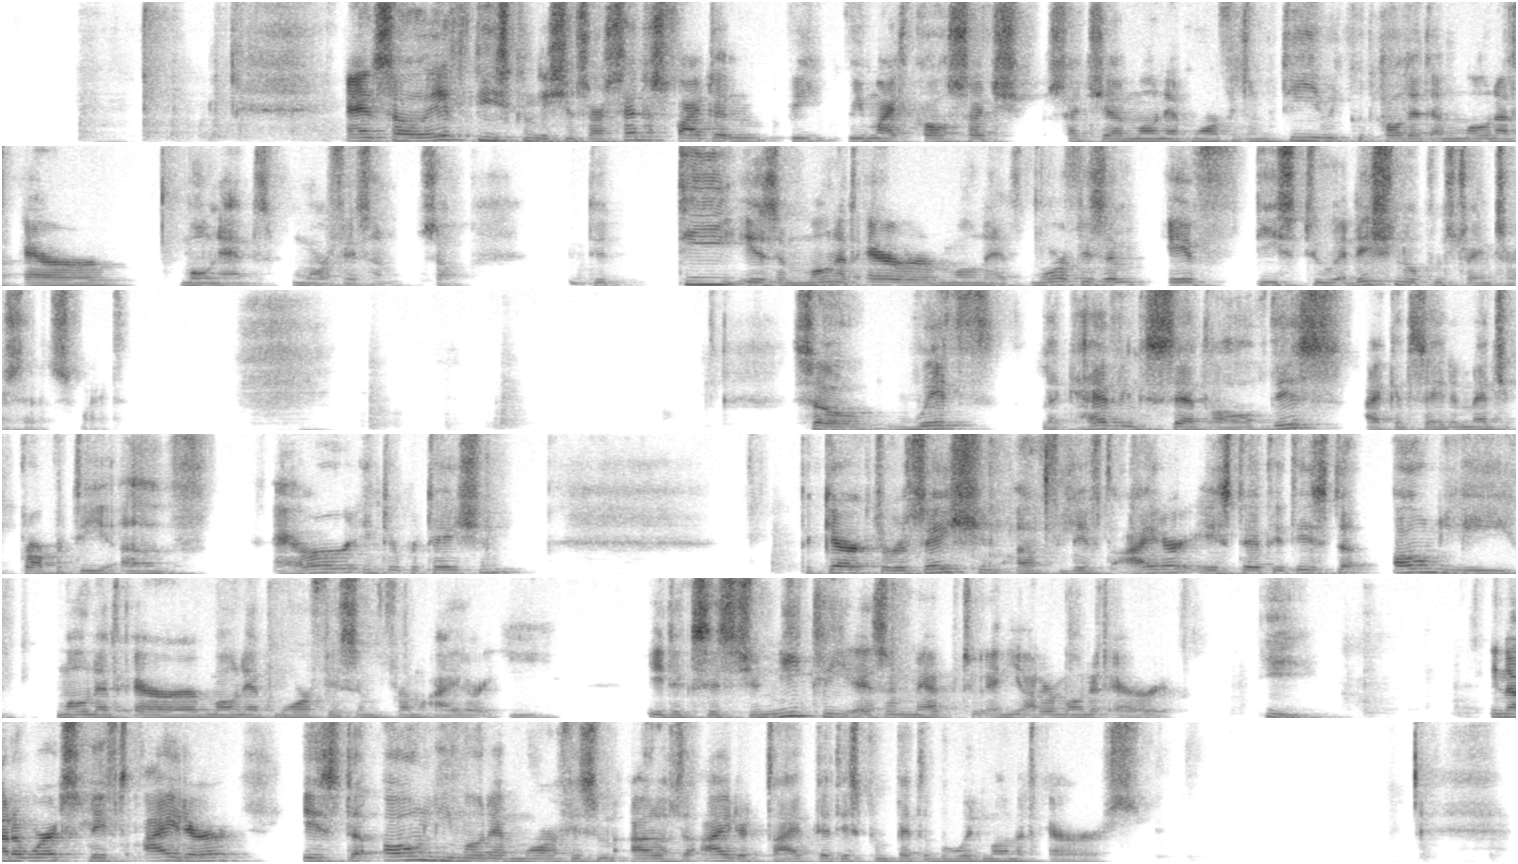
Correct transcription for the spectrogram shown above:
And so if these conditions are satisfied, then we, we might call such, such a monad morphism T, we could call that a monad error monad morphism. So the T is a monad error monad morphism if these two additional constraints are satisfied. So with like having said all of this, I can say the magic property of error interpretation. The characterization of lift either is that it is the only monad error monad morphism from either E. It exists uniquely as a map to any other monad error E. In other words, lift either is the only monad morphism out of the either type that is compatible with monad errors.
